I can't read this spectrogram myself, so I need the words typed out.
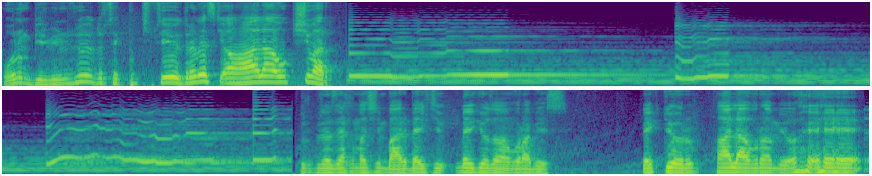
Oğlum birbirimizi öldürsek bu kimseyi öldüremez ki. Aa, hala o kişi var. Dur biraz yakınlaşayım bari belki belki o zaman vurabilir. Bekliyorum. Hala vuramıyor.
